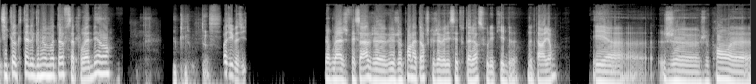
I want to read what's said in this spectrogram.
petit cocktail Gnomotov, ça pourrait être bien, non? Vas-y, vas-y. Donc là, je fais ça, je, je prends la torche que j'avais laissée tout à l'heure sous les pieds de, de Tarion. Et euh, je, je prends euh,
